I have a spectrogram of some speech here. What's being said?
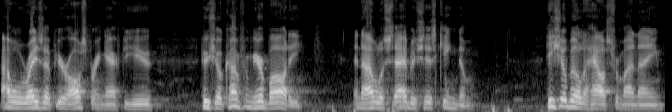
I will raise up your offspring after you, who shall come from your body, and I will establish his kingdom. He shall build a house for my name,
